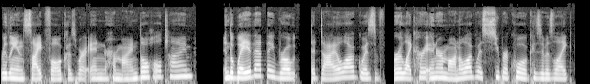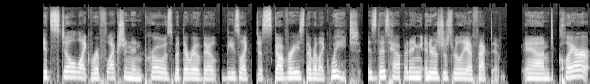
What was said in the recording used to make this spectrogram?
really insightful because we're in her mind the whole time. And the way that they wrote the dialogue was, or like her inner monologue was super cool because it was like, it's still like reflection in prose, but there were there, these like discoveries that were like, wait, is this happening? And it was just really effective. And Clare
